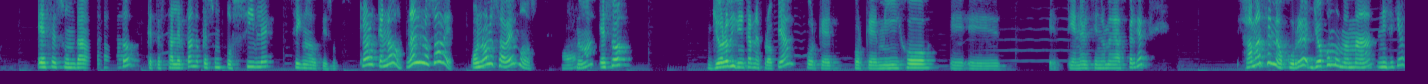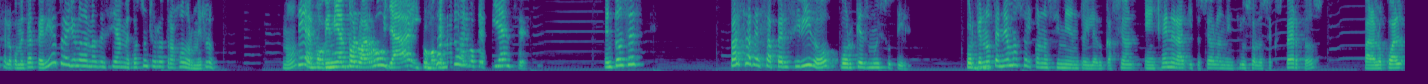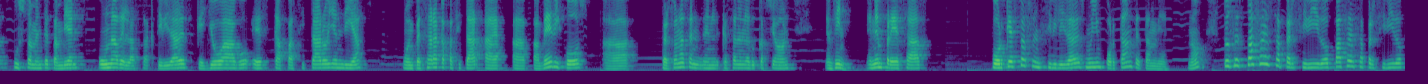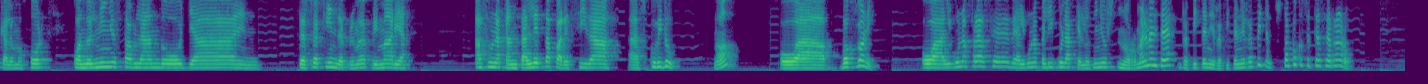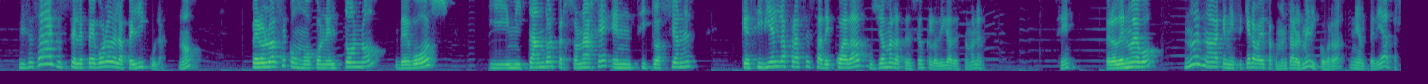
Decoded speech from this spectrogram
ese es un dato que te está alertando que es un posible signo de autismo. Claro que no, nadie lo sabe o no lo sabemos, ¿no? Eso yo lo viví en carne propia porque, porque mi hijo eh, eh, tiene el síndrome de Asperger Jamás se me ocurrió, yo como mamá, ni siquiera se lo comenté al pediatra, yo nada más decía, me cuesta un chorro de trabajo dormirlo. ¿No? Sí, el movimiento lo arrulla y como que no es algo que pienses. Entonces, pasa desapercibido porque es muy sutil. Porque no tenemos el conocimiento y la educación en general, y te estoy hablando incluso los expertos, para lo cual justamente también una de las actividades que yo hago es capacitar hoy en día o empezar a capacitar a, médicos, a personas en, que están en la educación, en fin, en empresas, porque esta sensibilidad es muy importante también, ¿no? Entonces pasa desapercibido, pasa desapercibido que a lo mejor cuando el niño está hablando ya en tercero de kinder, primero de primaria, hace una cantaleta parecida a Scooby-Doo, ¿no? O a Box Bunny o alguna frase de alguna película que los niños normalmente repiten y repiten y repiten, pues tampoco se te hace raro. Dices, ay, pues se le pegó lo de la película, ¿no? Pero lo hace como con el tono de voz, imitando al personaje en situaciones que si bien la frase es adecuada, pues llama la atención que lo diga de esa manera. ¿Sí? Pero de nuevo, no es nada que ni siquiera vayas a comentar al médico, ¿verdad? Ni al pediatra.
